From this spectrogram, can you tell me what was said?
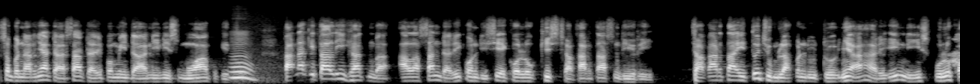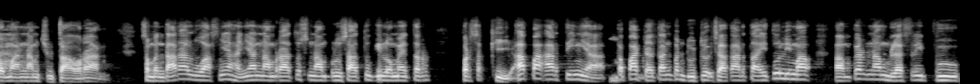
sebenarnya dasar dari pemindahan ini semua begitu? Hmm. Karena kita lihat Mbak, alasan dari kondisi ekologis Jakarta sendiri. Jakarta itu jumlah penduduknya hari ini 10,6 juta orang. Sementara luasnya hanya 661 km persegi. Apa artinya? Kepadatan penduduk Jakarta itu 5, hampir 16 ribu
